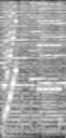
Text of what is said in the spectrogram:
for all!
